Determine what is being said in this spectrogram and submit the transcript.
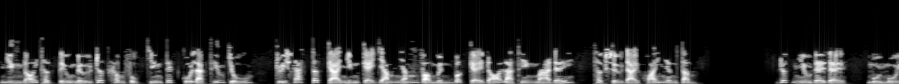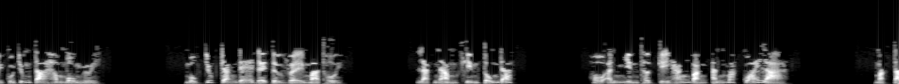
Nhưng nói thật tiểu nữ rất khâm phục chiến tích của lạc thiếu chủ, truy sát tất cả những kẻ dám nhắm vào mình bất kể đó là thiên ma đế, thật sự đại khoái nhân tâm. Rất nhiều đệ đệ, mùi mùi của chúng ta hâm mộ ngươi. Một chút trăng đe để tự vệ mà thôi. Lạc Nam khiêm tốn đáp. Hồ ảnh nhìn thật kỹ hắn bằng ánh mắt quái lạ. Mặt ta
